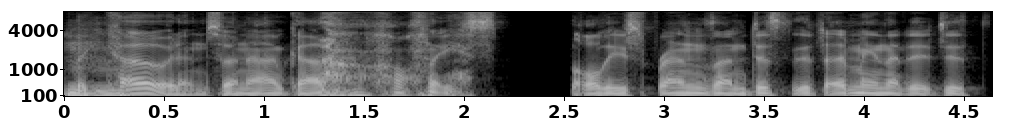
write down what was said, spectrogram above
the Mhm. code and so now I've got all these all these friends on just I mean that it just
